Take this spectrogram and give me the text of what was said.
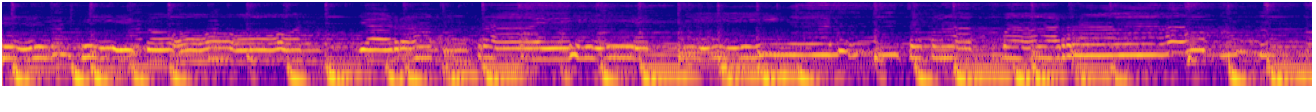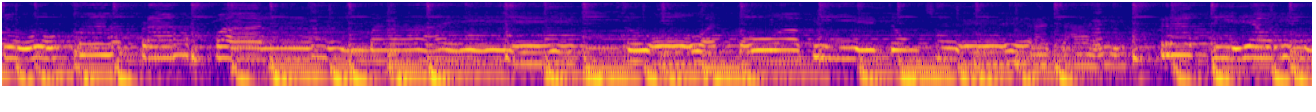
ถึงพี่ก่อน อย่ารักใครมีเงินจะกลับมารับจูบฟ้าปราบฝันใหม่ส่วนตัวพี่จงเชื่อใจ รักเดียวยิ่ง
